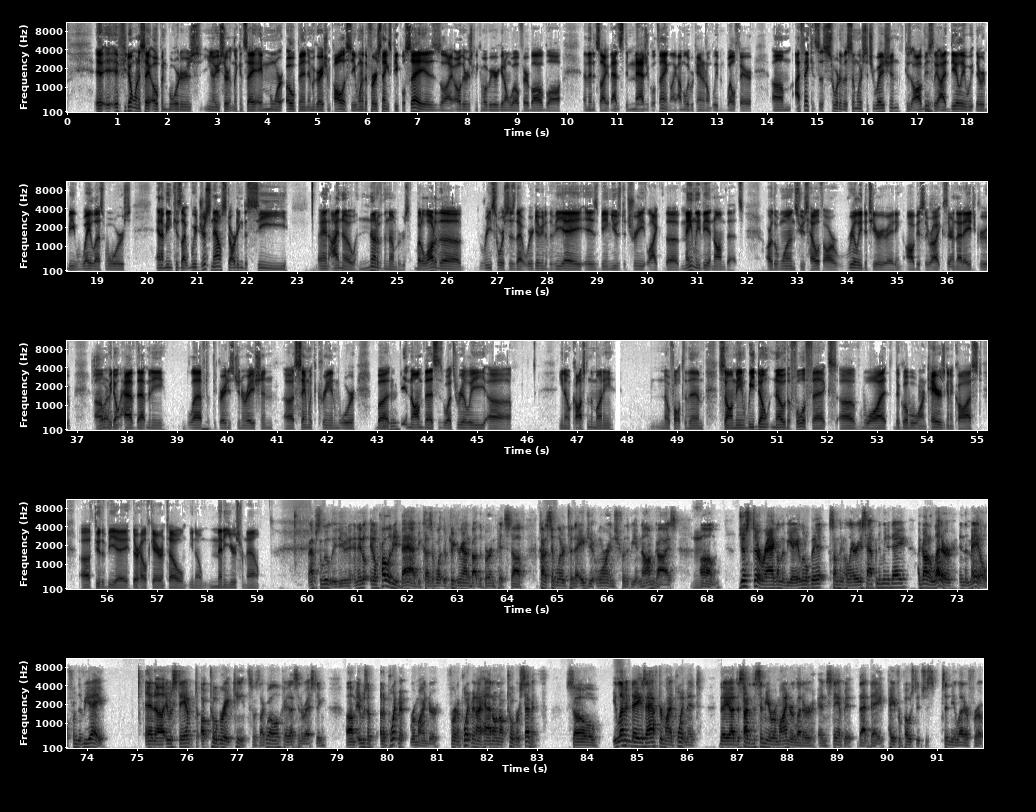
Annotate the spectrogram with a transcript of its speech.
if you don't want to say open borders, you know, you certainly can say a more open immigration policy. One of the first things people say is like, oh, they're just going to come over here, get on welfare, blah, blah, blah. And then it's like, that's the magical thing. Like, I'm a libertarian, I don't believe in welfare. Um, I think it's a sort of a similar situation because obviously, ideally, we, there would be way less wars. And I mean, because like we're just now starting to see, and I know none of the numbers, but a lot of the resources that we're giving to the VA is being used to treat like the mainly Vietnam vets are the ones whose health are really deteriorating, obviously, right? Because they're in that age group. Um, Sure. we don't have that many left of the greatest generation. Uh, same with the Korean War, but Mhm. Vietnam vets is what's really, uh, you know, costing the money. No fault to them. So, I mean, we don't know the full effects of what the global war on terror is going to cost uh, through the VA their health care until you know many years from now. Absolutely, dude. And it'll it'll probably be bad because of what they're figuring out about the burn pit stuff, kind of similar to the Agent Orange for the Vietnam guys. Mm. Um, just to rag on the VA a little bit, something hilarious happened to me today. I got a letter in the mail from the VA, and uh, it was stamped October 18th. So it's like, well, okay, that's interesting. Um, it was a, an appointment reminder for an appointment I had on October 7th. So 11 days after my appointment, they uh, decided to send me a reminder letter and stamp it that day. Pay for postage. Just send me a letter for a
